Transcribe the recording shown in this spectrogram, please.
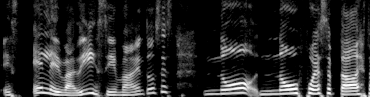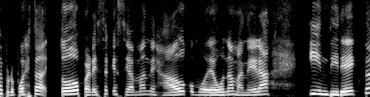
es elevadísima. Entonces, no, no fue aceptada esta propuesta. Todo parece que se ha manejado como de una manera indirecta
